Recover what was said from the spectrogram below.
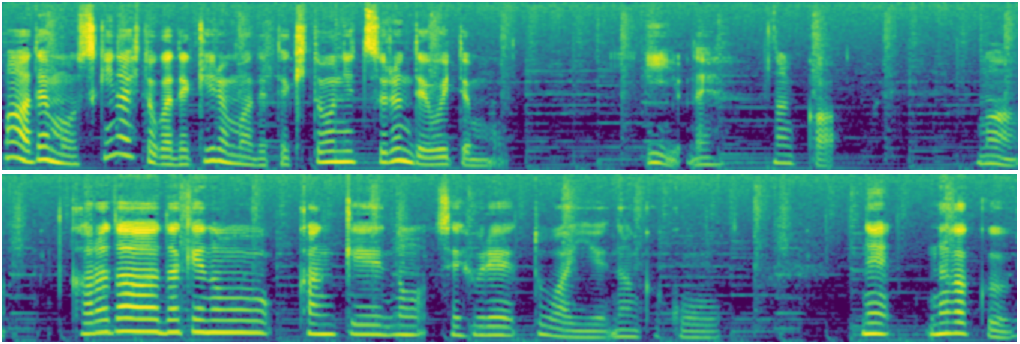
まあでも好きな人ができるまで適当につるんでおいてもいいよね。なんかまあ体だけの関係のセフレとはいえなんかこうね長く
